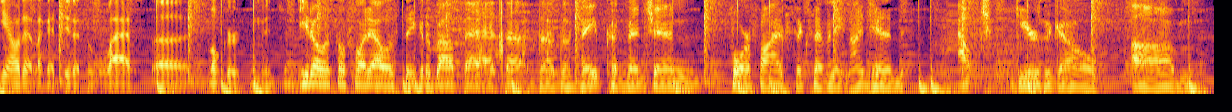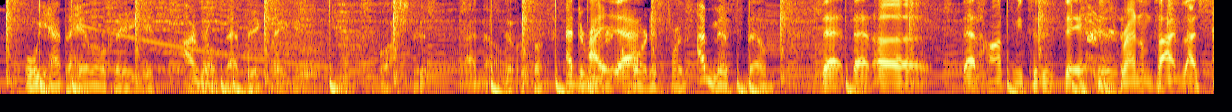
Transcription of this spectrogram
yelled at like I did at the last uh, smoker convention. You know, it's so funny. I was thinking about that at the, the, the vape convention four, five, six, seven, eight, nine, ten. Ouch! Years ago, um, when we had the Halo thing, and I wrote that big thing and squashed it. I know It was so I had to re-record that- it for them. I missed them. That that uh that haunts me to this day. There's random times I, s-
